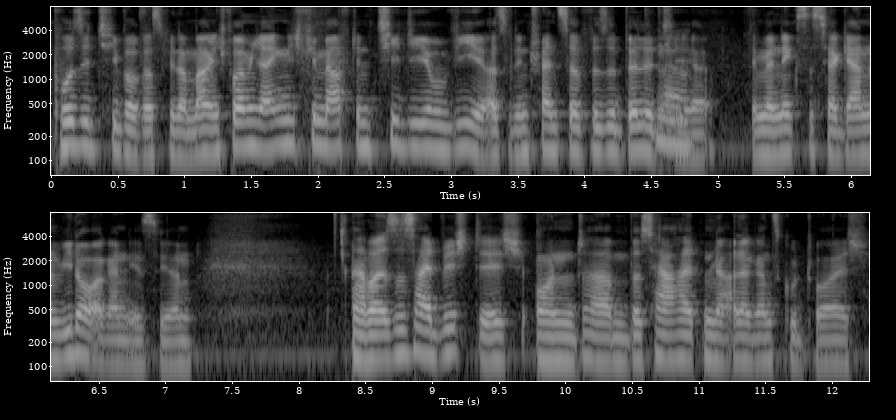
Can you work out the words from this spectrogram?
Positiveres wieder machen. Ich freue mich eigentlich viel mehr auf den TDOV, also den Transfer Visibility, ja. den wir nächstes Jahr gerne wieder organisieren. Aber es ist halt wichtig und ähm, bisher halten wir alle ganz gut durch.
